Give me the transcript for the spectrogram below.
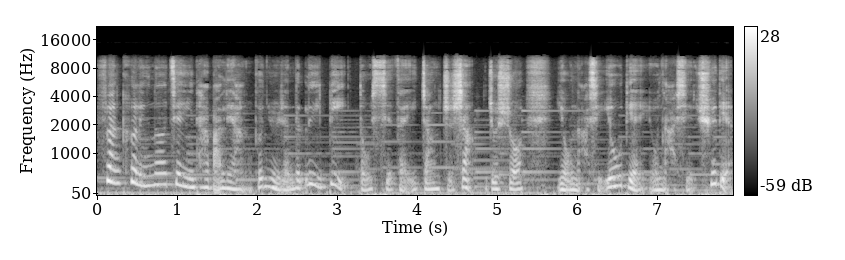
富兰克林呢建议他把两个女人的利弊都写在一张纸上，就是说有哪些优点，有哪些缺点，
